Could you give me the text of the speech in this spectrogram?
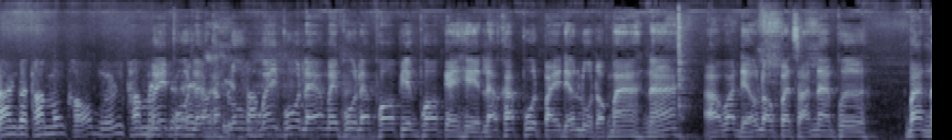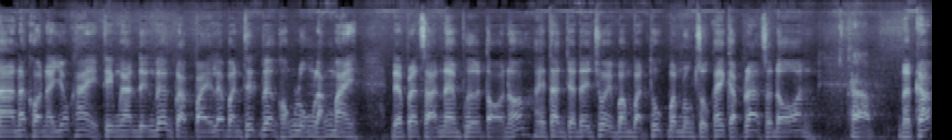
การกระทำของเขาเหมือนทำให้ไม่พูดแล้วครับให้ลุงเสียทรัพย์ไม่พูดแล้วไม่พูดแล้วพอเพียงพอแก่เหตุแล้วครับ พูดไปเดี๋ยวหลุดออกมานะเอาว่าเดี๋ยวเราประสานนายอำเภอ บ้านนานครนายกให้ ทีมงานดึงเรื่องกลับไป แล้วบันทึกเรื่องของลุงหลังใหม่ เดี๋ยวประสานนายอำเภอต่อเนาะให้ท่านจะได้ช่วยบำบัดทุกข์บำรุงสุขให้กับราษฎรครับนะครับ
